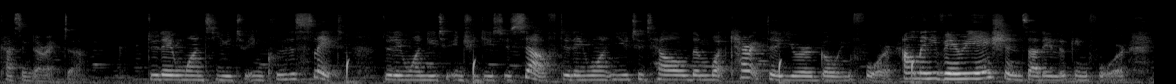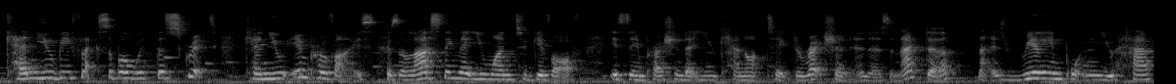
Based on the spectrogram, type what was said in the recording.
casting director. Do they want you to include a slate? Do they want you to introduce yourself? Do they want you to tell them what character you're going for? How many variations are they looking for? Can you be flexible with the script? Can you improvise? Because the last thing that you want to give off is the impression that you cannot take direction. And as an actor, that is really important. You have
